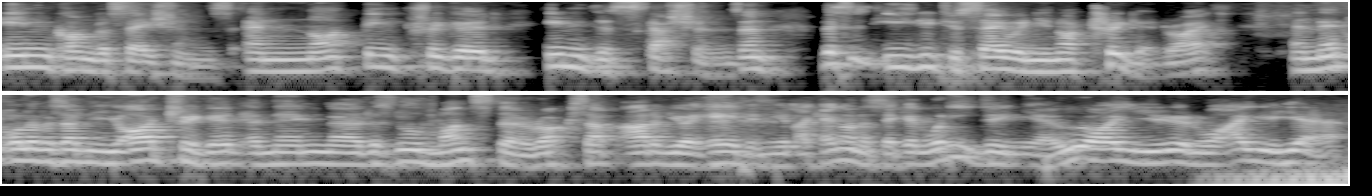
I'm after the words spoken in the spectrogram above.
in conversations and not being triggered in discussions. And this is easy to say when you're not triggered, right? And then all of a sudden you are triggered, and then uh, this little monster rocks up out of your head, and you're like, hang on a second, what are you doing here? Who are you, and why are you here?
